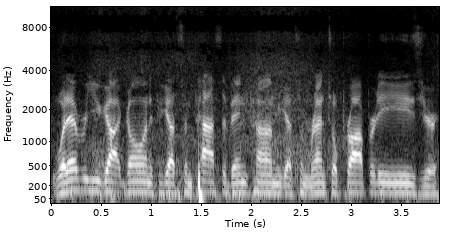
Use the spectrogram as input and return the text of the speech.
Whatever you got going, if you got some passive income, you got some rental properties, you're,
